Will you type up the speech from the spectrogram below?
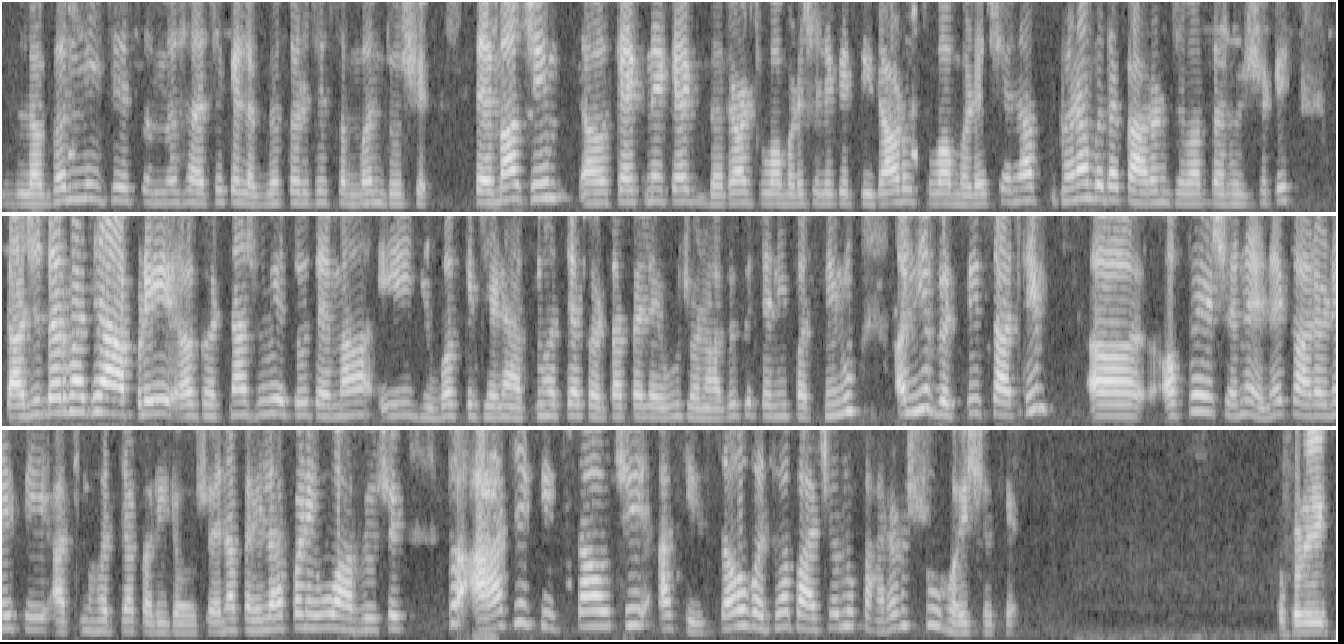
લગ્નની જે સમસ્યા છે કે લગ્નોત્તર જે સંબંધો છે, તેમાં જે ક્યાંક ને ક્યાંક દરાર જોવા મળે છે, એટલે કે તિરાડો જોવા મળે છે, એના ઘણા બધા કારણ જવાબદાર હોઈ શકે. તાજેતરમાં જે આપણે ઘટના જોઈએ તો તેમાં એ યુવક કે જેણે આત્મહત્યા કરતા પહેલા એવું જણાવ્યું કે તેની પત્નીનું અન્ય વ્યક્તિ સાથે અફેર છે ને, એને કારણે તે આત્મહત્યા કરી રહ્યો છે. એના પહેલા પણ એવું આવ્યું છે. તો આ જે કિસ્સાઓ છે, આ કિસ્સાઓ વધવા પાછળનું કારણ શું હોઈ શકે? આપણે એક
